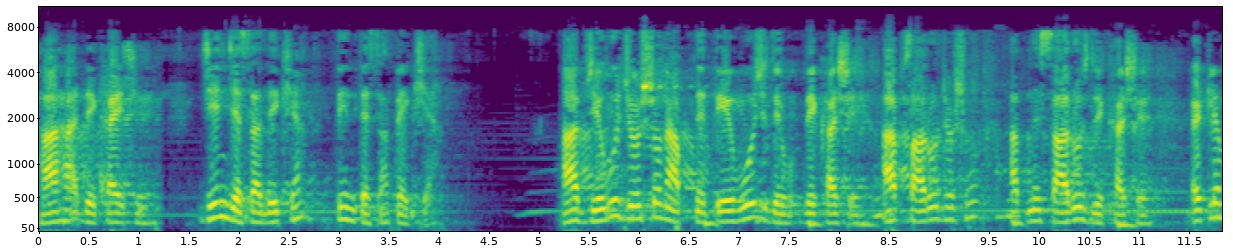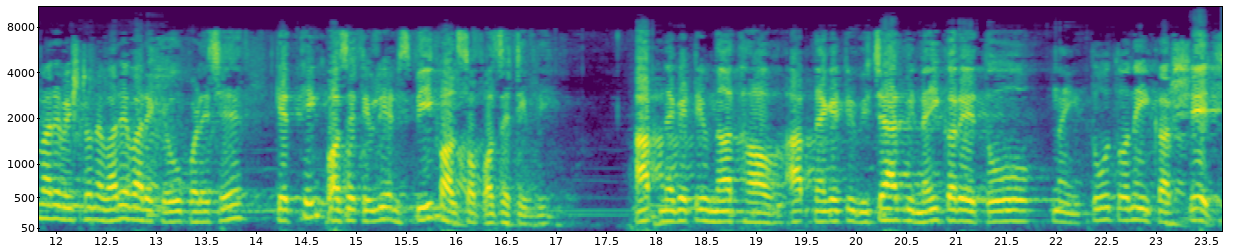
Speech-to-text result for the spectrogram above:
હા હા, દેખાય છે. જીન જેસા દેખ્યા, તીન તેસા પેખ્યા. આપ જેવું જોશો ને આપને તેવું જ દેખાશે. આપ સારું જોશો, આપને સારું જ દેખાશે. એટલે મારે વૈષ્ણવને વારે વારે કહેવું પડે છે કે think positively and speak also positively આપ નેગેટિવ ન થાવ, આપ નેગેટિવ વિચાર બી નહીં કરે તો નહીં, તો તો નહીં કરશે જ.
